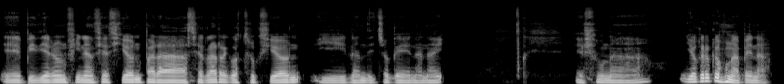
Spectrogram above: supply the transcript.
eh, pidieron financiación para hacer la reconstrucción y le han dicho que Nanay es una... Yo creo que es una pena.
